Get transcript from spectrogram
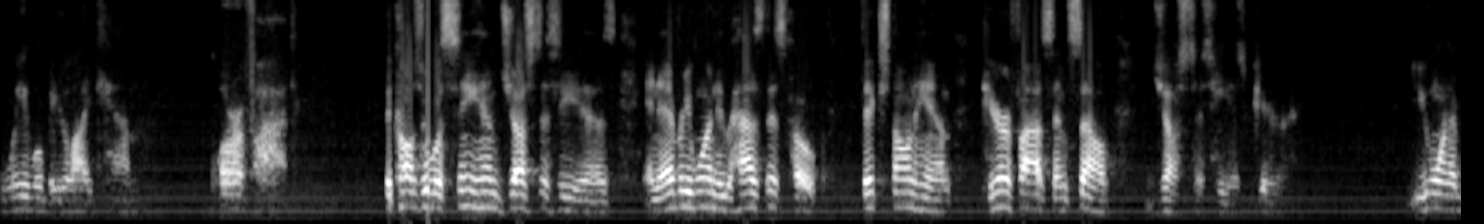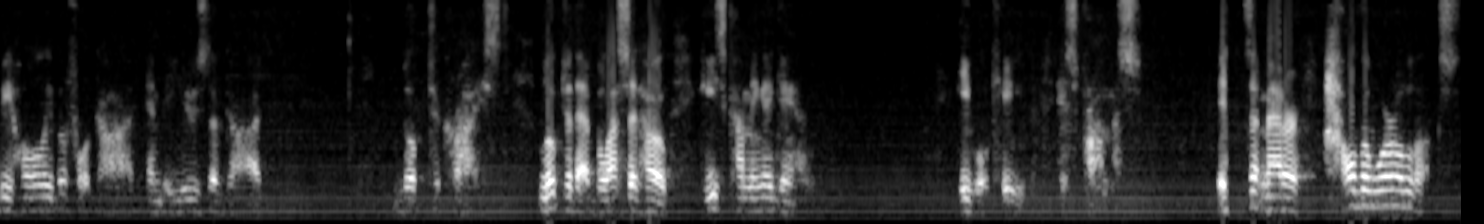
we will be like him, glorified, because we will see him just as he is. And everyone who has this hope fixed on him purifies himself just as he is pure. You want to be holy before God and be used of God. Look to Christ. Look to that blessed hope. He's coming again. He will keep his promise. It doesn't matter how the world looks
